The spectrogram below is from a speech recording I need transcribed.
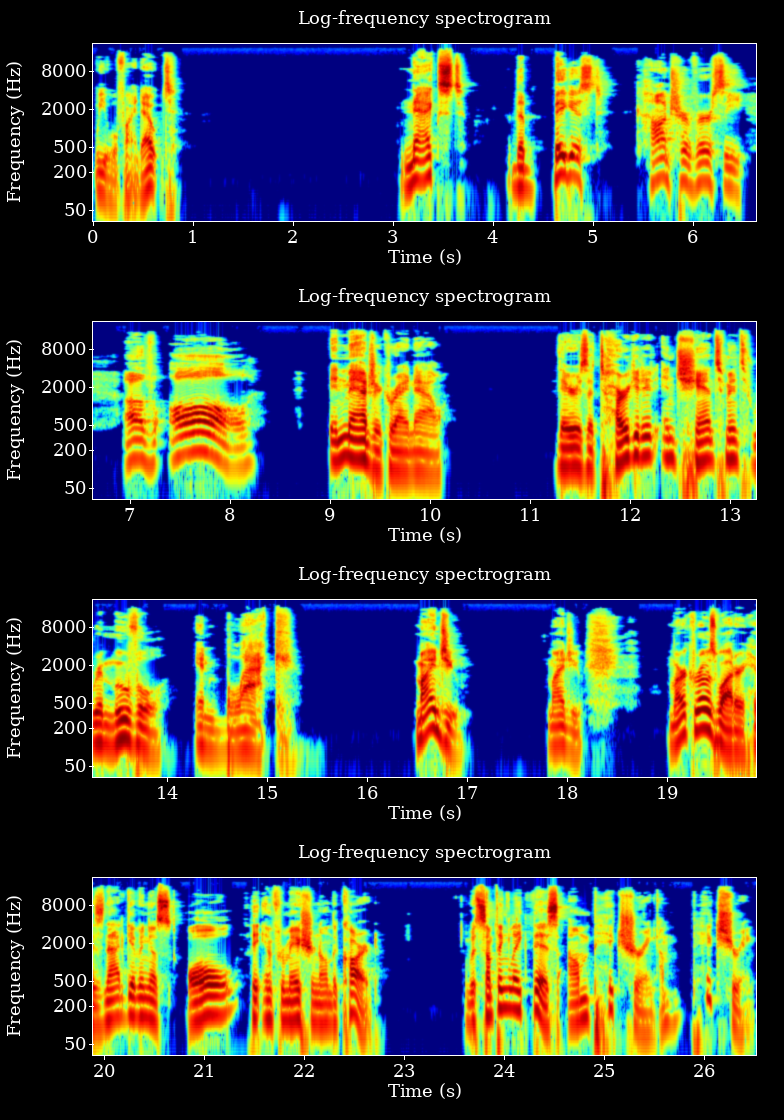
we will find out. Next, the biggest controversy of all in Magic right now. There is a targeted enchantment removal in black. Mind you, mind you, Mark Rosewater has not given us all the information on the card. With something like this, I'm picturing, I'm picturing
